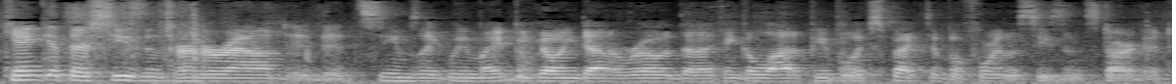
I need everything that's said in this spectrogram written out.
can't get their season turned around. It, it, seems like we might be going down a road that I think a lot of people expected before the season started.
